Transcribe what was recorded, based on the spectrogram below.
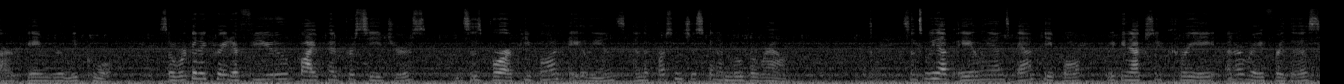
our game really cool. So we're going to create a few biped procedures. This is for our people and aliens, and the first one's just going to move around. Since we have aliens and people, we can actually create an array for this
